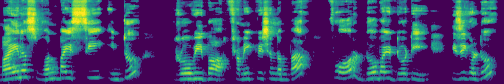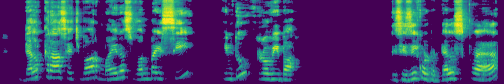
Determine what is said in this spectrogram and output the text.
minus 1 by c into rho v bar from equation number 4 dou by dou t is equal to del cross h bar minus 1 by c into rho v bar. This is equal to del square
